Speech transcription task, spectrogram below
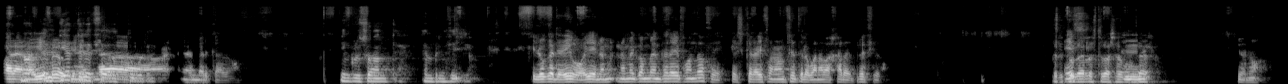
Para No, el día lo tienes 13 de octubre. en el mercado. incluso antes, en principio. Y lo que te digo, oye, no, no me convence el iPhone 12, es que el iPhone 11 te lo van a bajar de precio. Pero tú, Carlos, te lo vas a comprar. Yo no.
